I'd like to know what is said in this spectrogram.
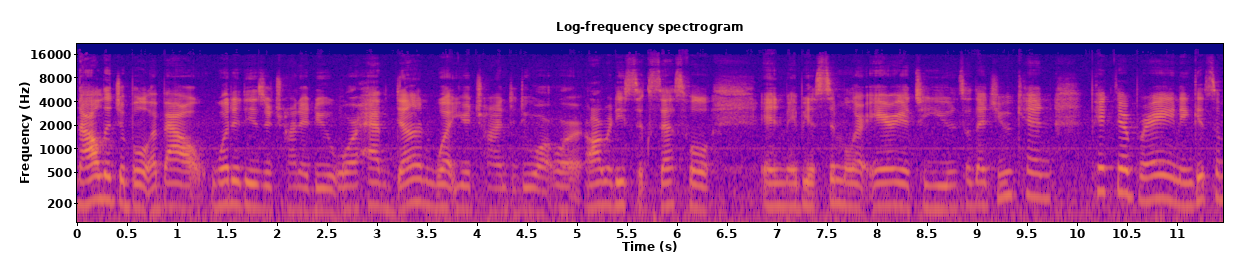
knowledgeable about what it is you're trying to do or have done what you're trying to do or, or already successful in maybe a similar area to you. And so that you can pick their brain and get some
